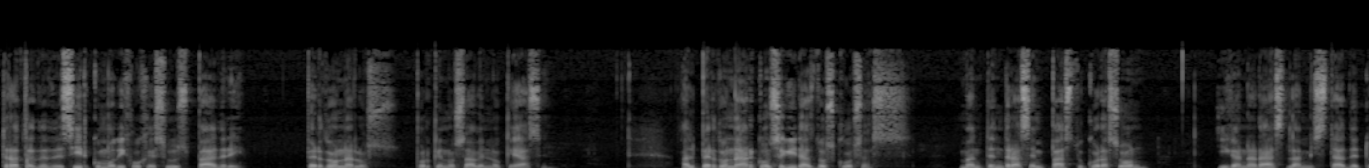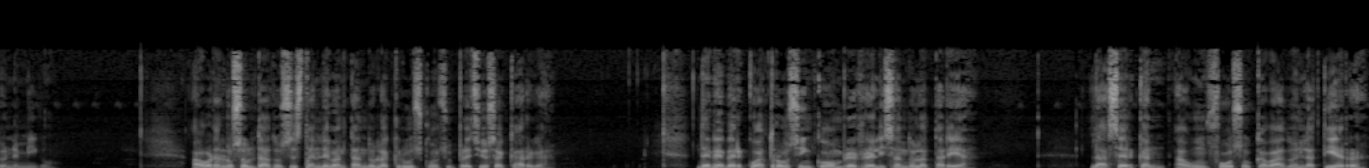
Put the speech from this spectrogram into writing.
trata de decir como dijo Jesús, Padre, Perdónalos, porque no saben lo que hacen. Al perdonar conseguirás dos cosas. Mantendrás en paz tu corazón y ganarás la amistad de tu enemigo. Ahora los soldados están levantando la cruz con su preciosa carga. Debe haber cuatro o cinco hombres realizando la tarea. La acercan a un foso cavado en la tierra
